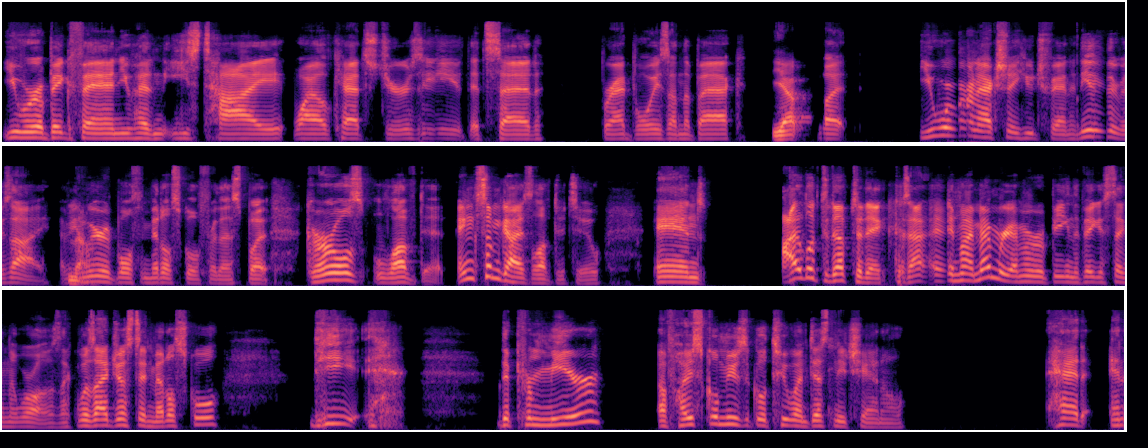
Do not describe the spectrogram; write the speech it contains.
you were a big fan. You had an East High Wildcats jersey that said Brad Boys on the back. yep. but you weren't actually a huge fan, and neither was I. I mean, No. we were both in middle school for this, but girls loved it, and some guys loved it too. And I looked it up today because I, in my memory, I remember it being the biggest thing in the world. I was like, was I just in middle school? The the premiere of High School Musical 2 on Disney Channel had an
